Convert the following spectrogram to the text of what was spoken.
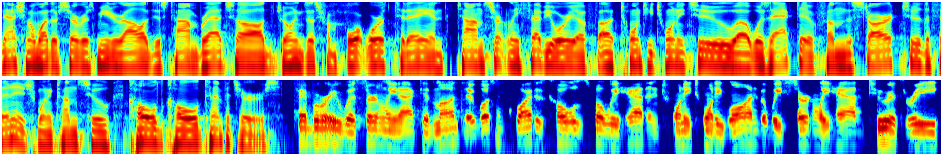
National Weather Service meteorologist Tom Bradshaw joins us from Fort Worth today. And Tom, certainly February of uh, 2022 uh, was active from the start to the finish when it comes to cold, cold temperatures. February was certainly an active month. It wasn't quite as cold as what we had in 2021, but we certainly had two or three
